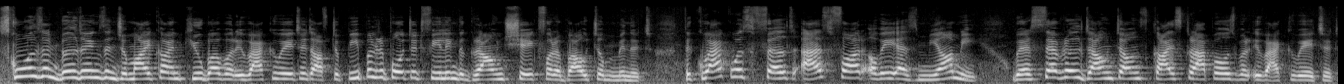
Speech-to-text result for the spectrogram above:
Schools and buildings in Jamaica and Cuba were evacuated after people reported feeling the ground shake for about a minute. The quake was felt as far away as Miami, where several downtown skyscrapers were evacuated.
